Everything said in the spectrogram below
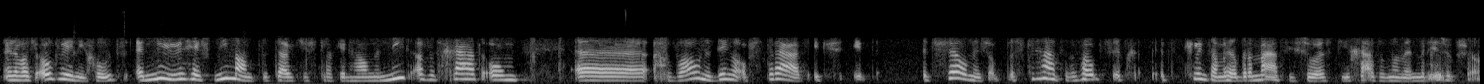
En dat was ook weer niet goed. En nu heeft niemand de touwtjes strak in handen. Niet als het gaat om eh, gewone dingen op straat. Ik, het vuilnis op de straat, het, hoopt, het, het klinkt allemaal heel dramatisch zoals die gaat op het moment, maar dat is ook zo.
